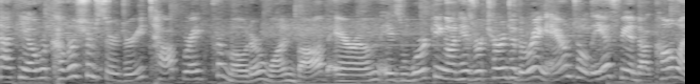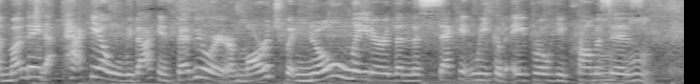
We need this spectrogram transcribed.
Pacquiao recovers from surgery, top ranked promoter one Bob Arum is working on his return to the ring. Arum told ESPN.com on Monday that Pacquiao will be back in February or March, but no later than the second week of April, he promises. Mm-hmm.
